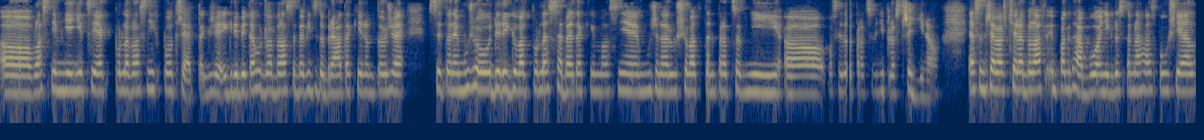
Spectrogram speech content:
uh, vlastně měnit si jak podle vlastních potřeb. Takže i kdyby ta hudba byla sebe víc dobrá, tak jenom to, že si to nemůžou dirigovat podle sebe, tak jim vlastně může narušovat ten pracovní, uh, vlastně to pracovní prostředí. No. Já jsem třeba včera byla v Impact Hubu a někdo se tam nahlas pouštěl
